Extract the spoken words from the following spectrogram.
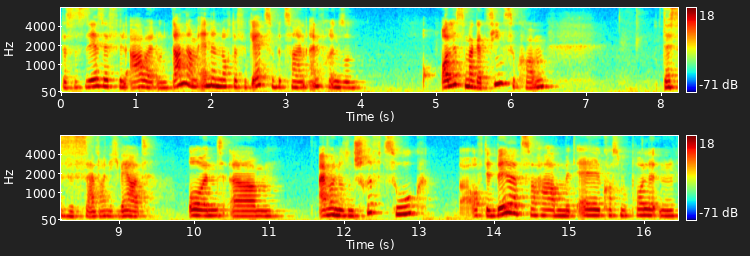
Das ist sehr, sehr viel Arbeit. Und dann am Ende noch dafür Geld zu bezahlen, einfach in so ein olles Magazin zu kommen, das ist es einfach nicht wert. Und ähm, einfach nur so einen Schriftzug auf den Bildern zu haben mit L, Cosmopolitan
